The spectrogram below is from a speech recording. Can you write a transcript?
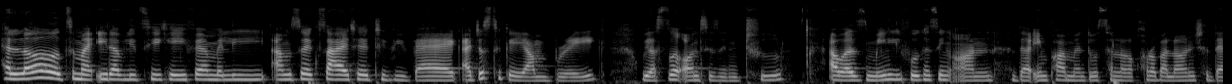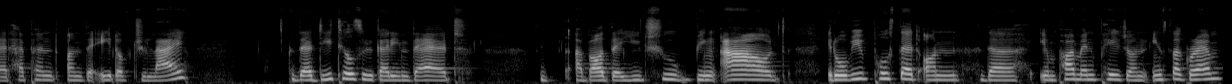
Hello to my EWTK family. I'm so excited to be back. I just took a young break. We are still on season two. I was mainly focusing on the Empowerment with Sanora Koroba launch that happened on the 8th of July. The details regarding that, about the YouTube being out, it will be posted on the empowerment page on Instagram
